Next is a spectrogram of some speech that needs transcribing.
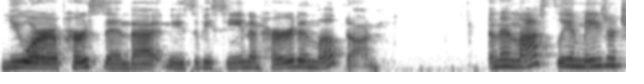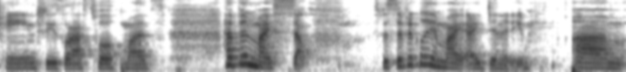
you are a person that needs to be seen and heard and loved on. And then lastly, a major change these last 12 months have been myself, specifically in my identity. Um,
